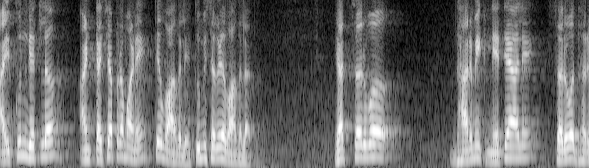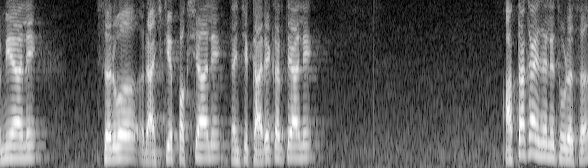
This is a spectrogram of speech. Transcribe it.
ऐकून घेतलं आणि त्याच्याप्रमाणे ते वागले. तुम्ही सगळे वागलात. ह्यात सर्व धार्मिक नेते आले सर्व धर्मीय आले सर्व राजकीय पक्ष आले त्यांचे कार्यकर्ते आले. आता काय झाले थोडंसं?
